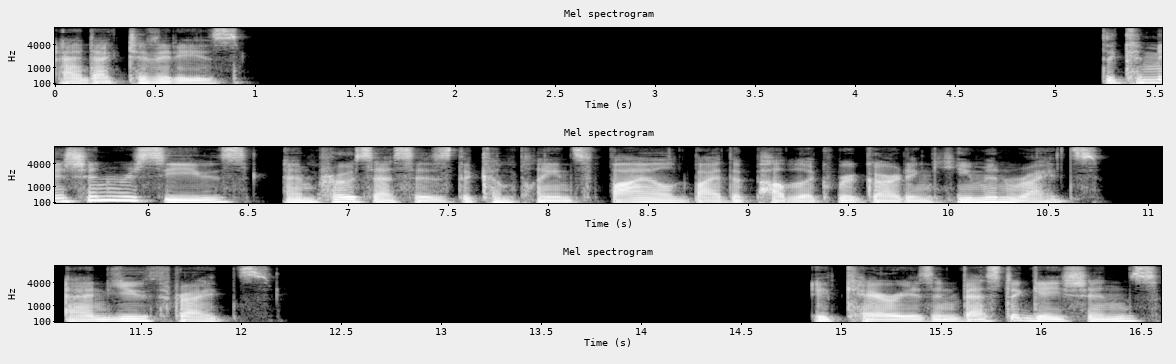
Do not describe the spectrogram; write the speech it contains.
and activities. The Commission receives and processes the complaints filed by the public regarding human rights and youth rights. It carries investigations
